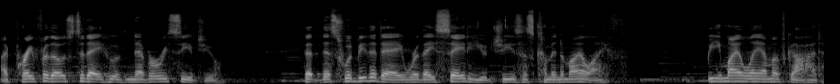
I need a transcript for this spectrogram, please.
I pray for those today who have never received you, that this would be the day where they say to you, Jesus, come into my life, be my Lamb of God,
